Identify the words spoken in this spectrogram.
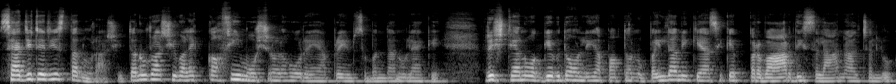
ਸੈਜੀਟੇਰੀਅਸ ਤਨੂ ਰਾਸ਼ੀ। ਤਨੂ ਰਾਸ਼ੀ ਵਾਲੇ ਕਾਫੀ ਇਮੋਸ਼ਨਲ ਹੋ ਰਹੇ ਆ ਪ੍ਰੇਮ ਸੰਬੰਧਾਂ ਨੂੰ ਲੈ ਕੇ। ਰਿਸ਼ਤਿਆਂ ਨੂੰ ਅੱਗੇ ਵਧਾਉਣ ਲਈ ਆਪਾਂ ਤੁਹਾਨੂੰ ਪਹਿਲਾਂ ਵੀ ਕਿਹਾ ਸੀ ਕਿ ਪਰਿਵਾਰ ਦੀ ਸਲਾਹ ਨਾਲ ਚੱਲੋ।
